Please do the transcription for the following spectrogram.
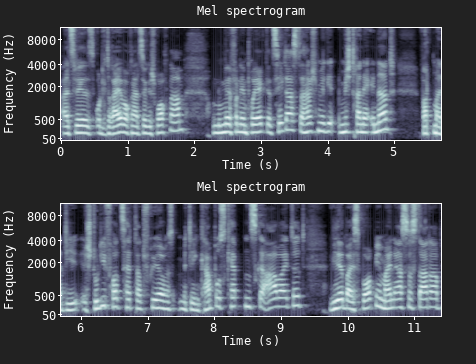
als wir, oder drei Wochen, als wir gesprochen haben und du mir von dem Projekt erzählt hast, da habe ich mir, mich dran erinnert, warte mal, die StudiVZ hat früher mit den Campus Captains gearbeitet. Wir bei SportMe, mein erstes Startup,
